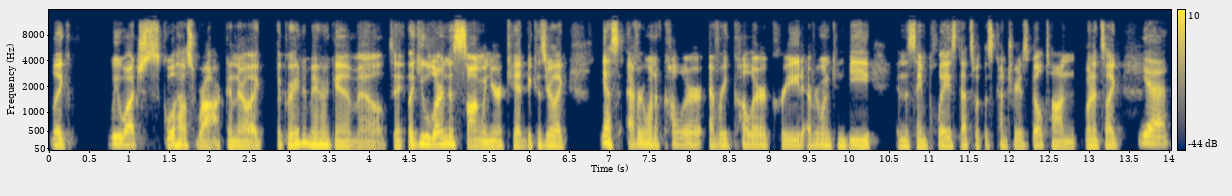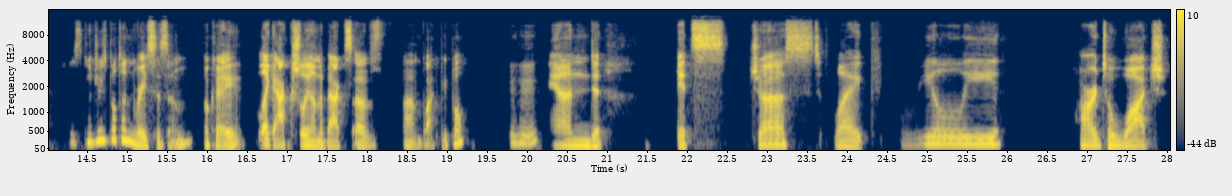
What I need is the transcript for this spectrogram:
like we watch Schoolhouse Rock and they're like the great American melting like you learn this song when you're a kid because you're like yes everyone of color every color creed everyone can be in the same place that's what this country is built on when it's like yeah. this country is built on racism okay like actually on the backs of um, black people hmm and it's just like really hard to watch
